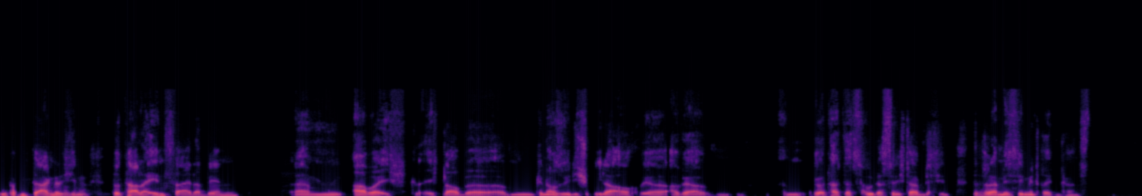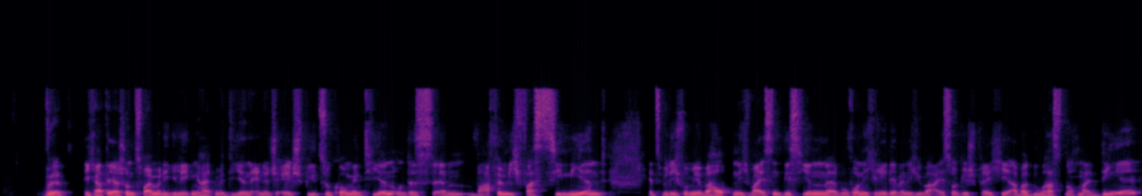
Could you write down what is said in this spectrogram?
Ich würde nicht sagen, dass ich ein totaler Insider bin, Ähm, aber ich, ich glaube, ähm, genauso wie die Spieler auch, wir, wir ähm, gehört halt dazu, dass du dich da ein bisschen, dass du da ein bisschen mitreden kannst. Ich hatte ja schon zweimal die Gelegenheit, mit dir ein NHL-Spiel zu kommentieren und es ähm, war für mich faszinierend. Jetzt würde ich von mir behaupten, ich weiß ein bisschen, äh, wovon ich rede, wenn ich über Eishockey spreche, aber du hast nochmal Dinge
